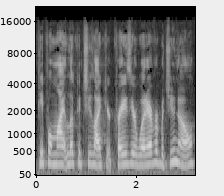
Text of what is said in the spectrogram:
People might look at you like you're crazy or whatever, but you know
